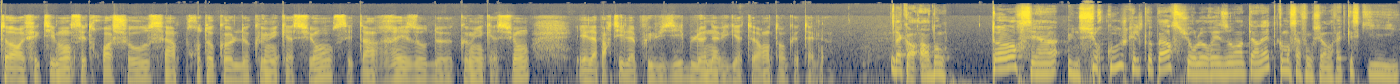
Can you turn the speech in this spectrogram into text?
Tor, effectivement, c'est trois choses. C'est un protocole de communication, c'est un réseau de communication et la partie la plus visible, le navigateur en tant que tel. D'accord. Alors donc, Tor, c'est une surcouche quelque part sur le réseau Internet. Comment ça fonctionne en fait? Qu'est-ce qui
